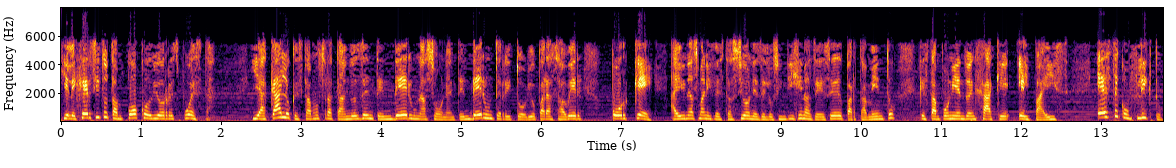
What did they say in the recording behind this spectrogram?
y el ejército tampoco dio respuesta. Y acá lo que estamos tratando es de entender una zona, entender un territorio para saber por qué hay unas manifestaciones de los indígenas de ese departamento que están poniendo en jaque el país. Este conflicto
